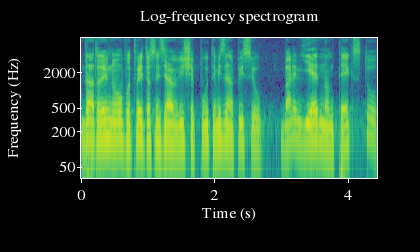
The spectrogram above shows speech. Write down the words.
Da, to definitivno mogu potvrditi, to sam izjavio više puta. Mislim da napisao u barem jednom tekstu,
